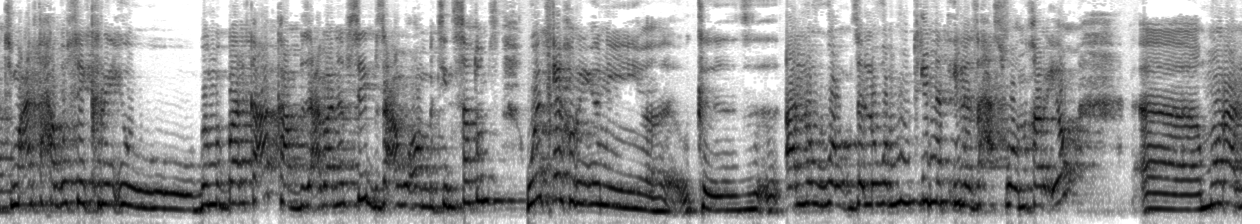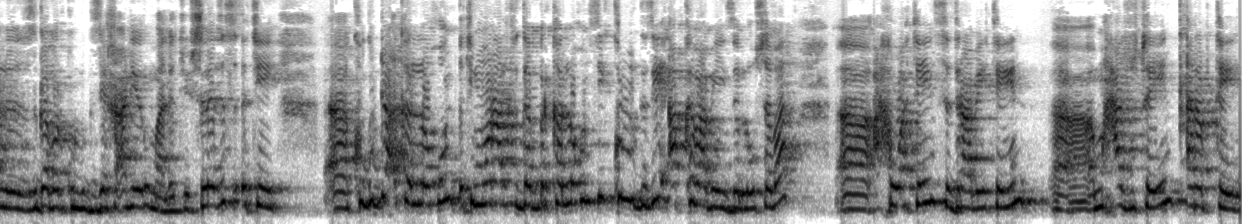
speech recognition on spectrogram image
እቲ መዓልቲ ሓጎሰይ ክርእዩ ብምባል ከዓ ካብ ብዛዕባ ነብሰይ ብዛዕባኦም እቲ ንሳቶምስ ወፅኤ ክርእዩኒ ኣለዎ ዘለዎም ምንጭነት ኢለ ዝሓስቦ ንኸርእዮም ሞራል ዝገበርኩሉ ግዜ ከዓ ነይሩ ማለት እዩ ስለዚ እቲ ክጉዳእ ከለኹን እቲ ሞራል ክገብር ከለኹን ሲ ኩሉ ግዜ ኣብ ከባቢይ ዘለዉ ሰባት ኣሕዋተይን ስድራ ቤተይን መሓዙተይን ቀረብተይን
